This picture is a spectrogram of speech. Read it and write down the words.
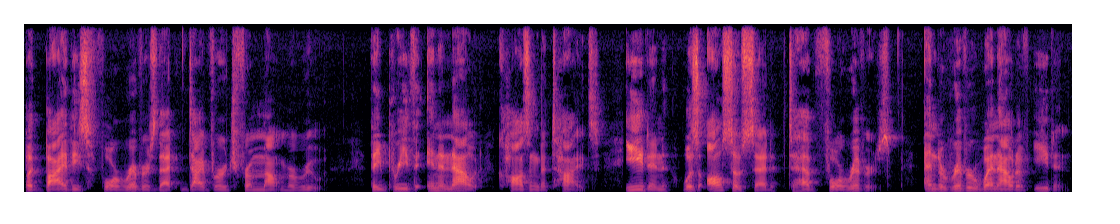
but by these four rivers that diverge from Mount Meru. They breathe in and out, causing the tides. Eden was also said to have four rivers, and a river went out of Eden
